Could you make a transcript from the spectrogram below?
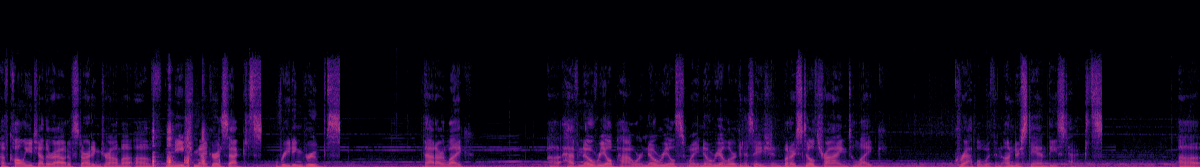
of calling each other out, of starting drama, of niche microsects, reading groups that are like uh, have no real power, no real sway, no real organization, but are still trying to like grapple with and understand these texts. Uh,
